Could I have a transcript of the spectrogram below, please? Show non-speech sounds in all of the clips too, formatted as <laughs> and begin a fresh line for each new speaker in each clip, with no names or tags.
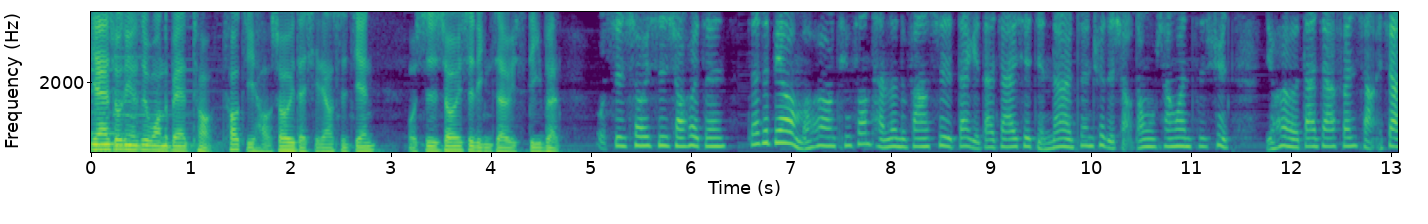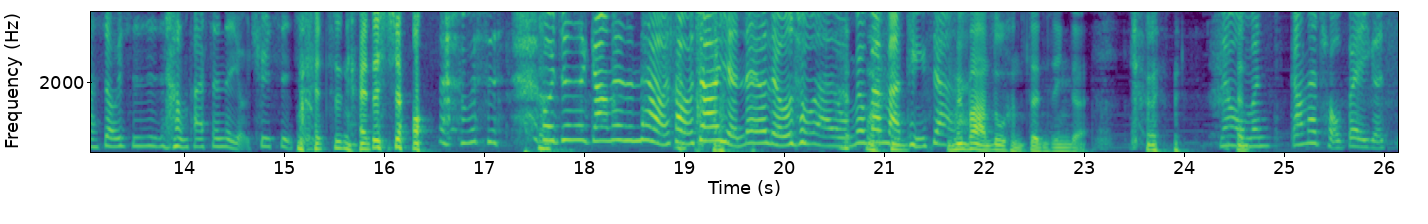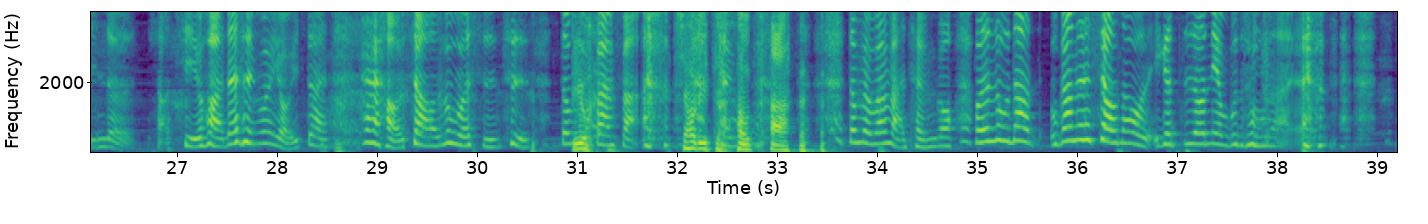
现在收听的是 Wonder Vet Talk 超级好收益的闲聊时间，我是兽医师林哲宇 Steven，
我是兽医师肖慧珍，在这边我们会用轻松谈论的方式，带给大家一些简单而正确的小动物相关资讯，也会和大家分享一下兽医师日常发生的有趣事情。<laughs>
是你还在笑？<laughs>
不是，我觉得刚刚那真太好笑，我笑到眼泪都流出来了，我没有办法停下来，<laughs>
没办法录很震惊的。
没有，我们刚在筹备一个新的小计划，<laughs> 但是因为有一段太好笑，录了十次都没有办法，<laughs>
效率超差，<laughs>
都没有办法成功。我录到我刚才笑到我一个字都念不出来，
